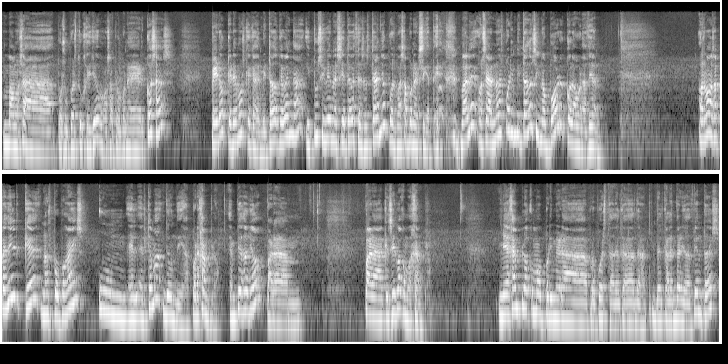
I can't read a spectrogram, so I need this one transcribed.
vamos a, por supuesto, Uge y yo vamos a proponer cosas, pero queremos que cada invitado que venga, y tú si vienes siete veces este año, pues vas a poner siete, ¿vale? O sea, no es por invitado, sino por colaboración. Os vamos a pedir que nos propongáis un- el, tema de un día. Por ejemplo, empiezo yo para, para que sirva como ejemplo. Mi ejemplo como primera propuesta del, calendar- del calendario de Adviento es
